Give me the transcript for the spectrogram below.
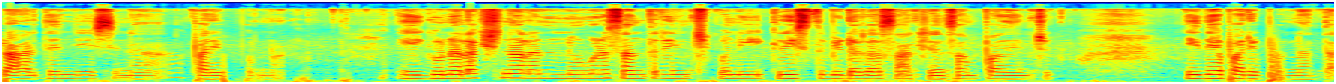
ప్రార్థన చేసిన పరిపూర్ణుడు. ఈ గుణ లక్షణాలను కూడా సంతరించుకొని క్రీస్తు బిడ్డగా సాక్ష్యం సంపాదించు. ఇదే పరిపూర్ణత.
